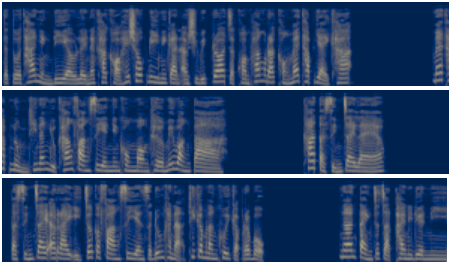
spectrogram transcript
แต่ตัวท่านอย่างเดียวเลยนะคะ ขอให้โชคดีในการเอาชีวิตรอดจากความคลั่งรักของแม่ทัพใหญ่ค่ะ แม่ทัพหนุ่มที่นั่งอยู่ข้างฟางเซียนยังคงมองเธอไม่วางตาข้าตัดสินใจแล้ว ตัดสินใจอะไรอีกเจ้ากระฟางเซียนสะดุ้งขณะที่กำลังคุยกับระบบ งานแต่งจะจัดภายในเดือนนี้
